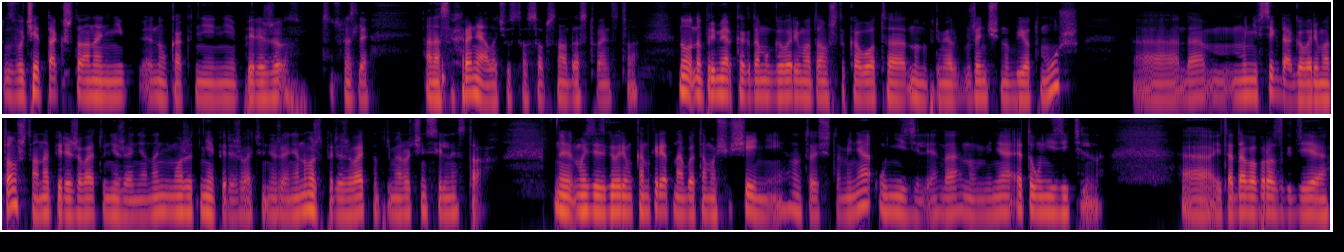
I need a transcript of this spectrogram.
звучит так, что она не, ну, как не, не пережила, в смысле, она сохраняла чувство собственного достоинства. Ну, например, когда мы говорим о том, что кого-то, ну, например, женщину бьет муж, э, да, мы не всегда говорим о том, что она переживает унижение. Она не может не переживать унижение. Она может переживать, например, очень сильный страх. Ну, мы здесь говорим конкретно об этом ощущении, ну, то есть, что меня унизили, да, ну, меня это унизительно. Э, и тогда вопрос, где,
